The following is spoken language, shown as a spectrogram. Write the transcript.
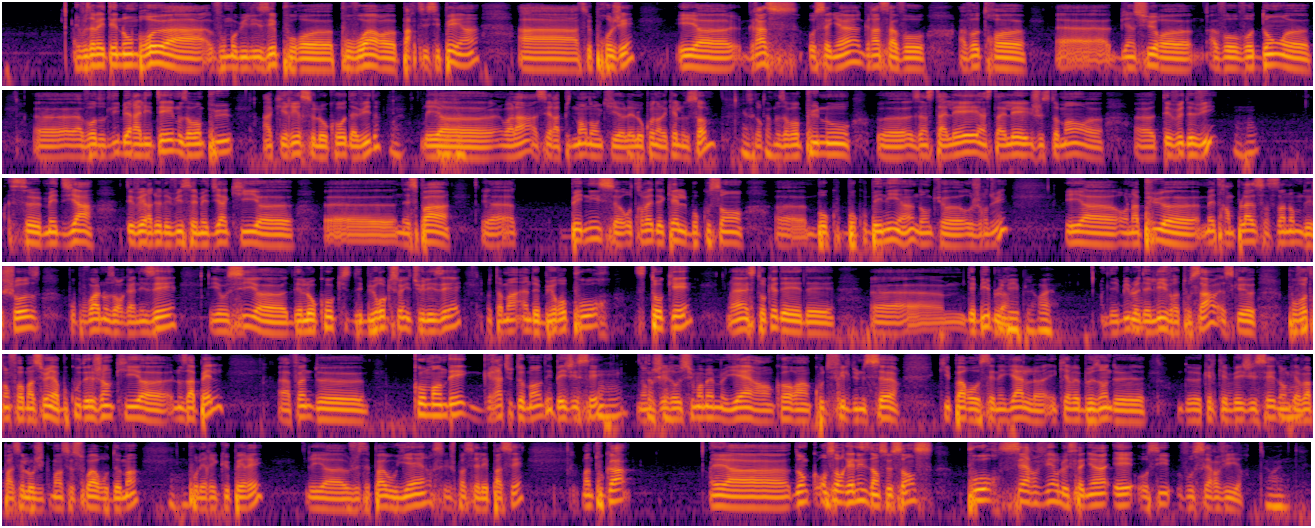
Et vous avez été nombreux à vous mobiliser pour euh, pouvoir euh, participer hein, à ce projet. Et euh, grâce au Seigneur, grâce à, vos, à votre, euh, euh, bien sûr, euh, à vos, vos dons, à votre libéralité, nous avons pu acquérir ce locaux, David. Et euh, voilà, assez rapidement, donc, les locaux dans lesquels nous sommes. Donc, nous avons pu nous euh, installer, installer justement euh, TV de vie, Mhm. ce média, TV Radio de vie, ce média qui, n'est-ce pas, bénissent, au travail desquels beaucoup sont beaucoup, beaucoup bénis hein, donc, aujourd'hui. Et euh, on a pu euh, mettre en place un certain nombre de choses pour pouvoir nous organiser et aussi euh, des locaux, qui, des bureaux qui sont utilisés, notamment un des bureaux pour stocker, hein, stocker des, des, des Bibles ouais. des Bibles, des livres, tout ça. Est-ce que, pour votre information, il y a beaucoup de gens qui euh, nous appellent afin de commander gratuitement des BGC. Mhm, Donc j'ai reçu moi-même hier encore un coup de fil d'une sœur qui part au Sénégal et qui avait besoin de, de quelques BGC. Donc Mhm. elle va passer logiquement ce soir ou demain Mhm. pour les récupérer. Et euh, je ne sais pas où hier, je ne sais pas si elle est passée. Mais en tout cas, et, euh, donc on s'organise dans ce sens pour servir le Seigneur et aussi vous servir.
